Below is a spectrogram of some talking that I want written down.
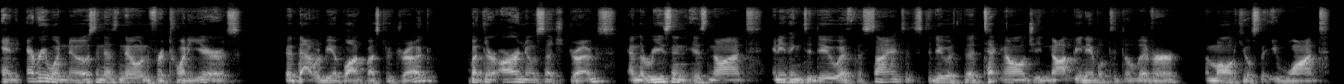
And everyone knows and has known for 20 years that that would be a blockbuster drug. But there are no such drugs. And the reason is not anything to do with the science, it's to do with the technology not being able to deliver the molecules that you want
